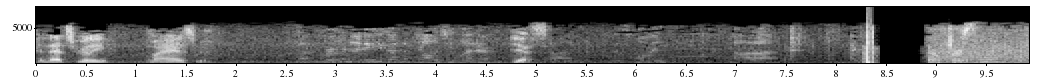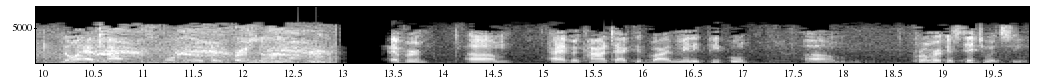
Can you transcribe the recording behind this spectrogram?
and that's really my answer. Uh, Reverend, I know you got an apology letter. Yes. Um, this woman, uh, her personally? No, I have not spoken with her personally. However, um, I have been contacted by many people um, from her constituency.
